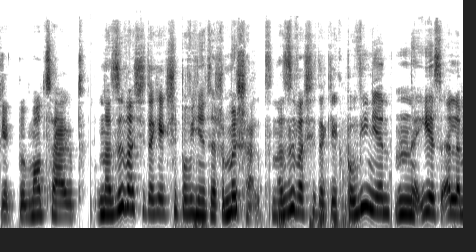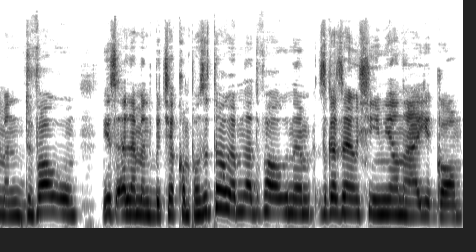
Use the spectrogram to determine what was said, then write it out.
jakby Mozart nazywa się tak, jak się powinien, też Myszart nazywa się tak, jak powinien. Jest element dworu, jest element bycia kompozytorem nadwornym, zgadzają się imiona jego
